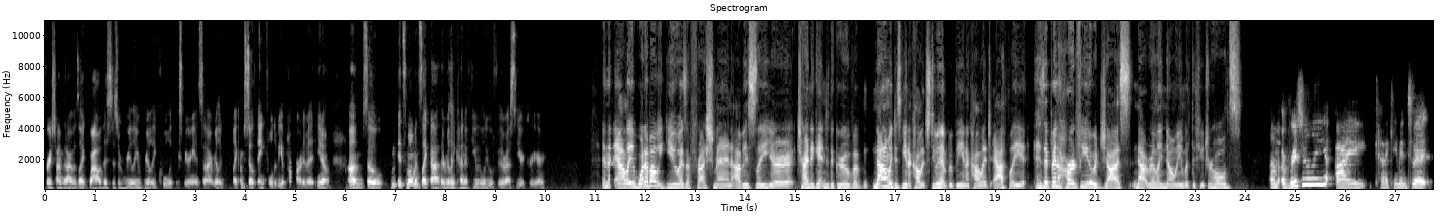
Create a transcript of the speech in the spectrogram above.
first time that I was like, wow, this is a really really cool experience, and I really like I'm so thankful to be a part of it, you know. Um, so it's moments like that that really kind of fuel you for the rest of your career. And then Allie, what about you as a freshman? Obviously, you're trying to get into the groove of not only just being a college student, but being a college athlete. Has it been hard for you to adjust, not really knowing what the future holds? Um, originally, I kind of came into it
